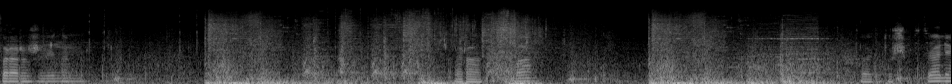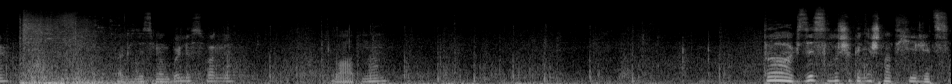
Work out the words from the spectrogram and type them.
Вражином. Раз, два. Так, души взяли. Так, здесь мы были с вами. Ладно. Так, здесь лучше, конечно, отхилиться.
